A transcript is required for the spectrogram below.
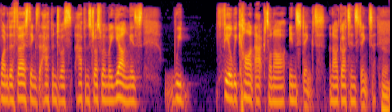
one of the first things that happen to us happens to us when we're young is we feel we can't act on our instinct and our gut instinct. Yeah.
